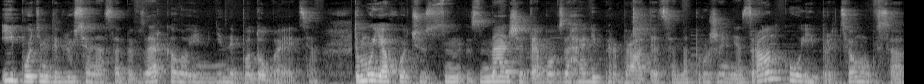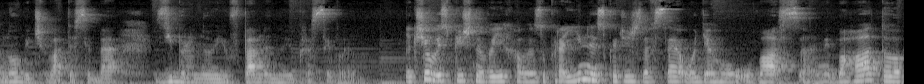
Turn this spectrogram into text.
і потім дивлюся на себе в зеркало, і мені не подобається. Тому я хочу зменшити або взагалі прибрати це напруження зранку, і при цьому все одно відчувати себе зібраною, впевненою, красивою. Якщо ви спішно виїхали з України, скоріш за все, одягу у вас е, небагато,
